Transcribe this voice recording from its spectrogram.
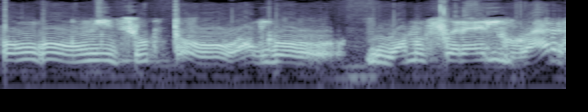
pongo un insulto o algo, digamos, fuera del lugar,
